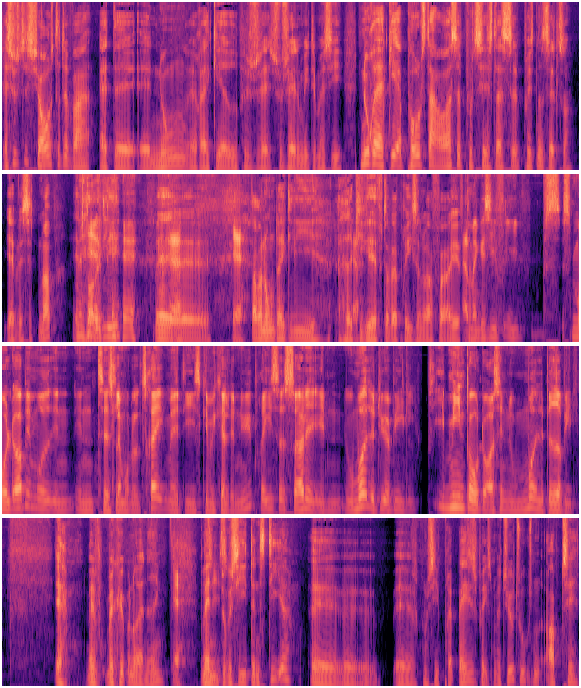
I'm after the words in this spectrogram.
Jeg synes, det sjoveste det var, at øh, øh, nogen reagerede ude på sociale, sociale medier med at sige, nu reagerer Polestar også på Teslas øh, prisnedsættelser. Jeg vil sætte den op. Jeg det ikke lige. Øh, Ja. Ja. Der var nogen, der ikke lige havde kigget efter, hvad priserne var før og efter. Ja, man kan sige, i, målt op imod en, en Tesla Model 3 med de, skal vi kalde det nye priser, så er det en umådelig dyr bil. I min bog er det også en umådelig bedre bil. Ja, men man køber noget andet, ikke? Ja, Men præcis. du kan sige, at den stiger øh, øh, øh, kan man sige, basisprisen med 20.000 op til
